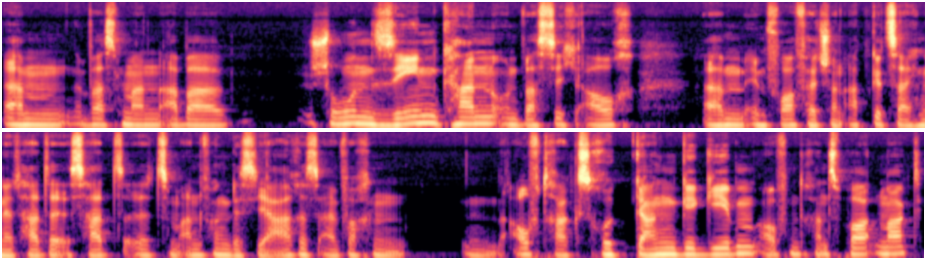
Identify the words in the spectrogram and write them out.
Ähm, was man aber schon sehen kann und was sich auch ähm, im Vorfeld schon abgezeichnet hatte, es hat äh, zum Anfang des Jahres einfach ein einen Auftragsrückgang gegeben auf dem Transportmarkt.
